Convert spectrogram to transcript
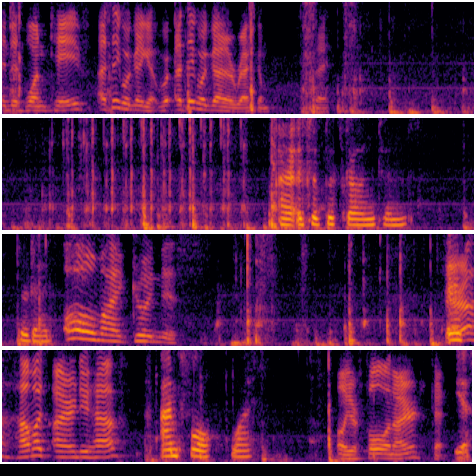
in this one cave. I think we're gonna get. I think we're gonna wreck them today. Alright, I took the skeletons. They're dead. Oh my goodness! Sarah, how much iron do you have? I'm full. Why? Oh, you're full on iron. Okay. Yeah.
